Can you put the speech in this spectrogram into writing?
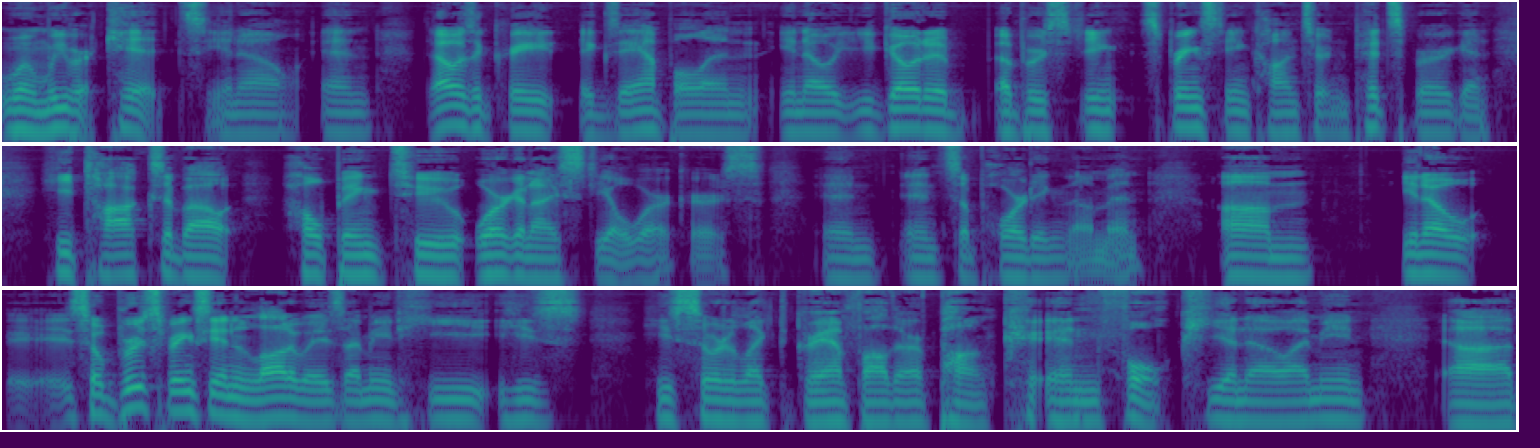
when we were kids, you know, and that was a great example. And you know, you go to a Bruce Springsteen concert in Pittsburgh, and he talks about helping to organize steel workers and and supporting them, and um, you know, so Bruce Springsteen, in a lot of ways, I mean, he he's he's sort of like the grandfather of punk and folk, you know. I mean, uh,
